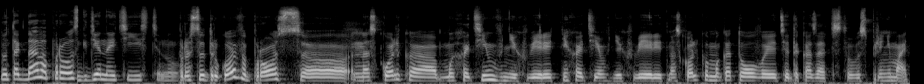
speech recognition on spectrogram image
но тогда вопрос, где найти истину. Просто другой вопрос, э, насколько мы хотим в них верить, не хотим в них верить, насколько мы готовы эти доказательства воспринимать.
